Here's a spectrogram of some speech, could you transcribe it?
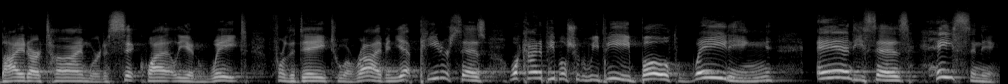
bide our time, we're to sit quietly and wait for the day to arrive. And yet, Peter says, What kind of people should we be? Both waiting and, he says, hastening.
